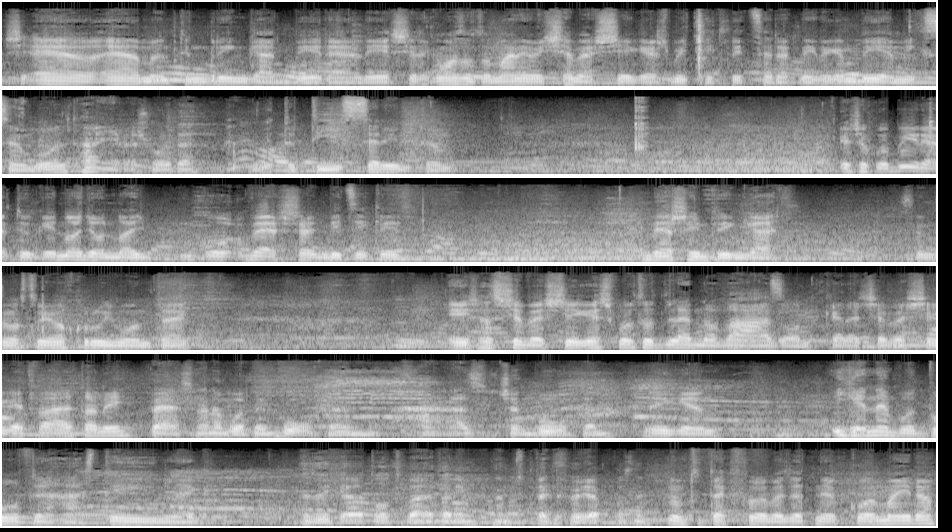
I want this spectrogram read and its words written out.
És el, elmentünk bringát bérelni, és nekem az volt a mániám, hogy sebességes biciklit szeretnék. Nekem BMX-em volt. Hány éves voltál? Mit a 10 szerintem? És akkor béreltünk egy nagyon nagy versenybiciklit. Versenybringát. Szerintem azt még akkor úgy mondták. És az sebességes volt, hogy lenne a vázon kellett sebességet váltani. Persze, nem volt egy Bowden ház, csak Bowden. Igen. Igen, nem volt Bovdenház, tényleg. Ezért kellett ott váltani, nem tudták följebb hozni. Nem tudták fölvezetni a kormányra.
